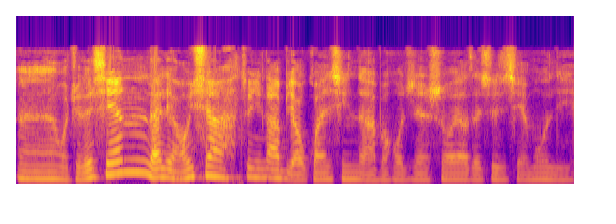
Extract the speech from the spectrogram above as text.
嗯，我觉得先来聊一下最近大家比较关心的，包括之前说要在这期节目里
